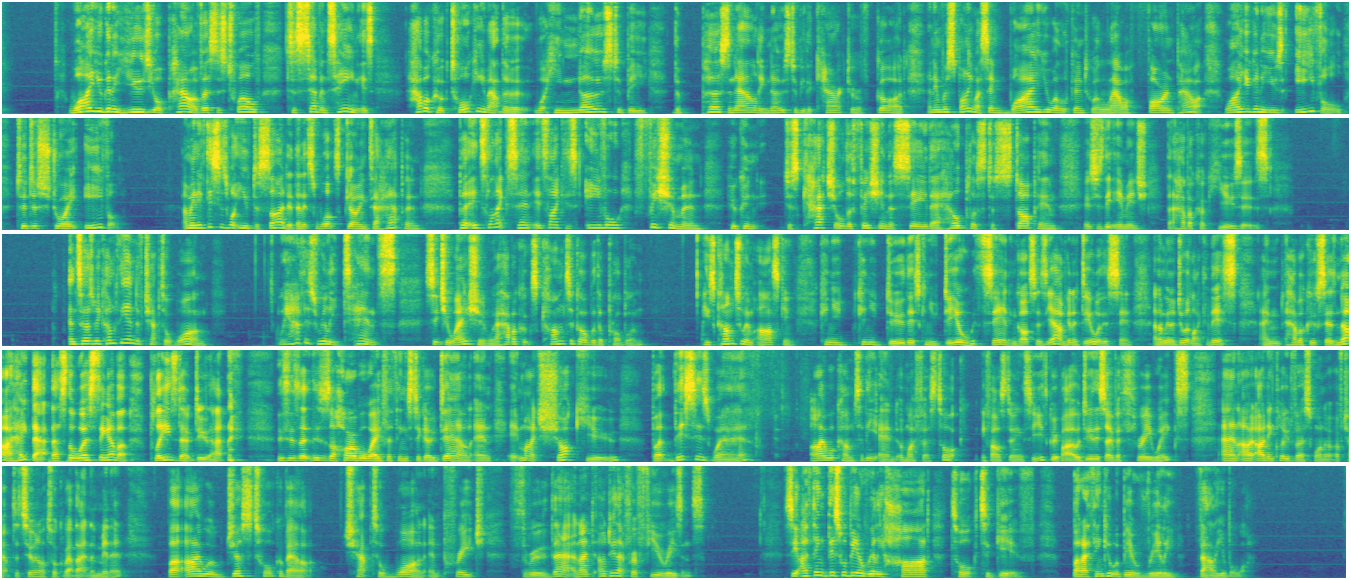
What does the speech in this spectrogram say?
Why are you going to use your power? Verses 12 to 17 is Habakkuk talking about the what he knows to be the personality, knows to be the character of God, and in responding by saying, Why are you going to allow a foreign power? Why are you going to use evil to destroy evil? I mean, if this is what you've decided, then it's what's going to happen. But it's like it's like this evil fisherman who can just catch all the fish in the sea. They're helpless to stop him. It's is the image that Habakkuk uses. And so, as we come to the end of chapter one, we have this really tense situation where Habakkuk's come to God with a problem. He's come to him asking, "Can you can you do this? Can you deal with sin?" And God says, "Yeah, I'm going to deal with this sin, and I'm going to do it like this." And Habakkuk says, "No, I hate that. That's the worst thing ever. Please don't do that. this is a this is a horrible way for things to go down, and it might shock you, but this is where I will come to the end of my first talk if I was doing this a youth group, I would do this over three weeks, and I'd include verse one of chapter two, and I'll talk about that in a minute. But I will just talk about chapter one and preach through that, and I'll do that for a few reasons. See, I think this would be a really hard talk to give, but I think it would be a really valuable one.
